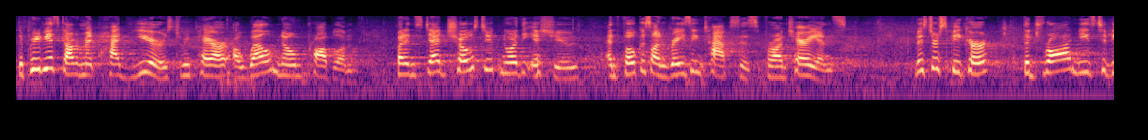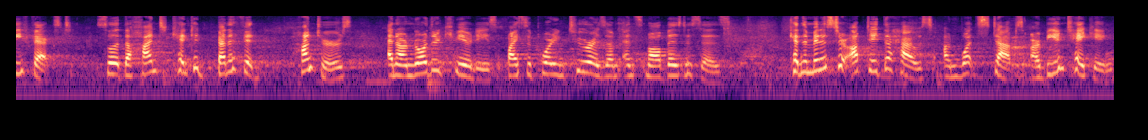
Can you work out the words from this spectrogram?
The previous government had years to repair a well-known problem, but instead chose to ignore the issue and focus on raising taxes for Ontarians. Mr. Speaker, the draw needs to be fixed so that the hunt can benefit hunters and our northern communities by supporting tourism and small businesses. Can the minister update the House on what steps are being taken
